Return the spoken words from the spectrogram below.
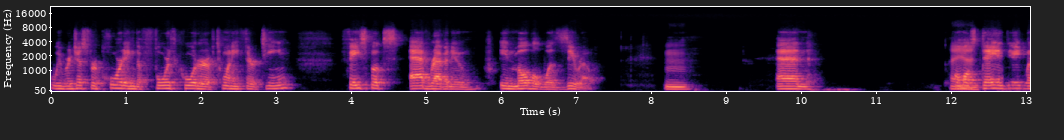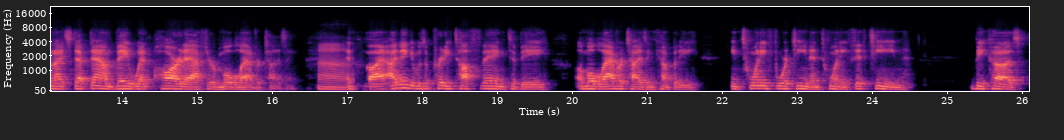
we were just reporting the fourth quarter of 2013, Facebook's ad revenue in mobile was zero. Mm. And almost day and date when I stepped down, they went hard after mobile advertising. Uh, and so I, I, think it was a pretty tough thing to be a mobile advertising company in 2014 and 2015 because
